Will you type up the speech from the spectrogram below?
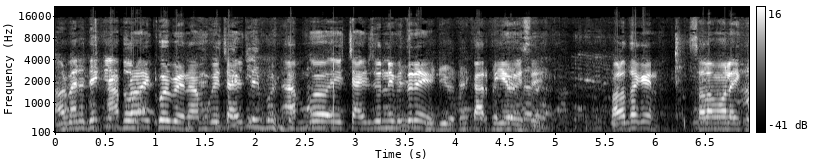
আমার বাইরে দেখলেই আপনারা কইবেন আমগো চাই আমগো এই চারজনের ভিতরে কার বিয়ে হইছে ভালো থাকেন আসসালামু আলাইকুম।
